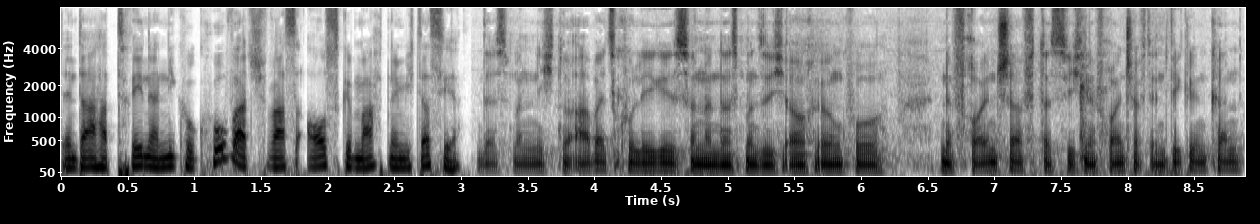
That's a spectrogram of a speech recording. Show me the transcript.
Denn da hat Trainer Nico Kovac was ausgemacht, nämlich das hier. Dass man nicht nur Arbeitskollege ist, sondern dass man sich auch irgendwo eine Freundschaft, dass sich eine Freundschaft entwickeln kann.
